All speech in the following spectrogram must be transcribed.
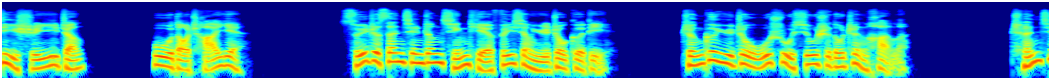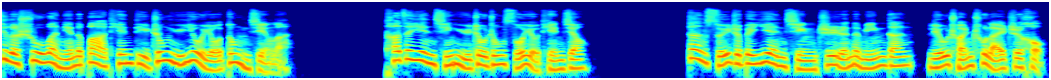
第十一章悟道查验。随着三千张请帖飞向宇宙各地，整个宇宙无数修士都震撼了。沉寂了数万年的霸天帝终于又有动静了。他在宴请宇宙中所有天骄，但随着被宴请之人的名单流传出来之后，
